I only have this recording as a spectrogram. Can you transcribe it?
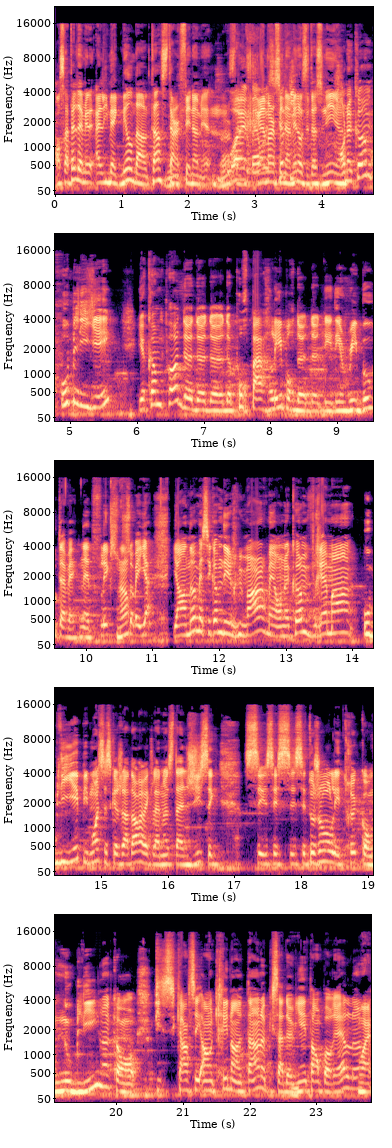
On se rappelle d'Ali McBeal dans le temps, c'était un phénomène. C'était ben vraiment ouais, un c'est ça. phénomène aux États-Unis. là. on a comme oublié. Il y a comme pas de de de, de pourparler pour de, de des, des reboots avec Netflix ou Non. tout ça. Ben il y, a- il y en a, mais c'est comme des rumeurs. Mais on a comme vraiment oublié. Puis moi, c'est ce que j'adore avec la nostalgie, c'est que c'est c'est c'est c'est toujours les trucs qu'on oublie là, qu'on puis quand c'est ancré dans le temps là, puis que ça devient temporel. Là, Ouais.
